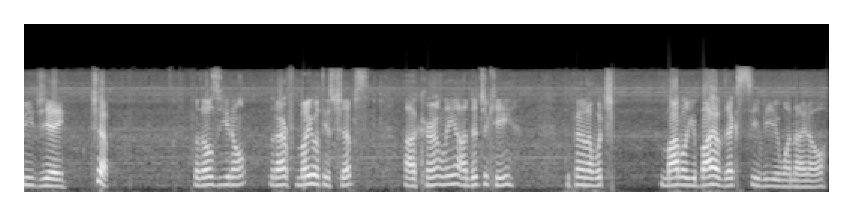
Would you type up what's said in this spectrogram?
BGA chip. For those of you don't that aren't familiar with these chips, uh, currently on DigiKey, depending on which model you buy of the XCVU 190,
